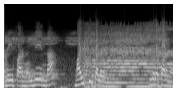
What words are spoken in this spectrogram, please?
அதே பாருங்க. இதே தான் மல்டி கலர் இதில் பாருங்க.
